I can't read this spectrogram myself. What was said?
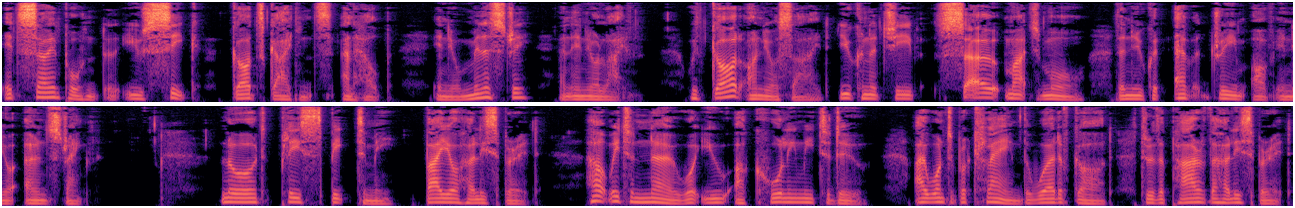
It's so important that you seek God's guidance and help in your ministry and in your life. With God on your side, you can achieve so much more than you could ever dream of in your own strength. Lord, please speak to me by your Holy Spirit. Help me to know what you are calling me to do. I want to proclaim the Word of God through the power of the Holy Spirit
